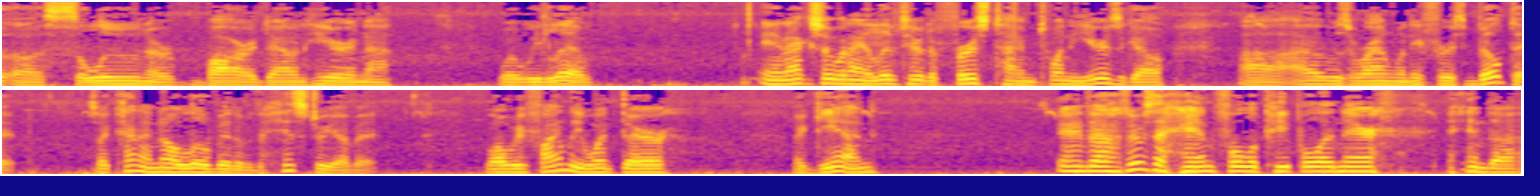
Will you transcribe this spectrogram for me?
uh, Saloon or bar down here in where we live and actually when I lived here the first time 20 years ago uh, I was around when they first built it. So I kind of know a little bit of the history of it. Well, we finally went there again, and uh, there was a handful of people in there, and uh,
